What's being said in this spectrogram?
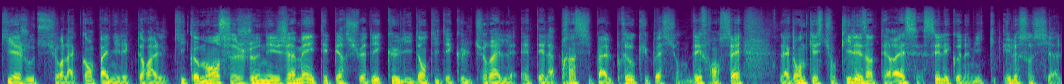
qui ajoute sur la campagne électorale qui commence, je n'ai jamais été persuadé que l'identité culturelle était la principale préoccupation des Français. La grande question qui les intéresse, c'est l'économique et le social.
